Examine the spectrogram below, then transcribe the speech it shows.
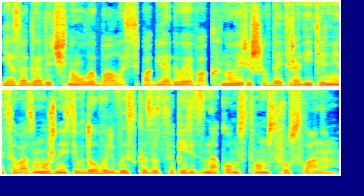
Я загадочно улыбалась, поглядывая в окно и решив дать родительнице возможность вдоволь высказаться перед знакомством с Русланом.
